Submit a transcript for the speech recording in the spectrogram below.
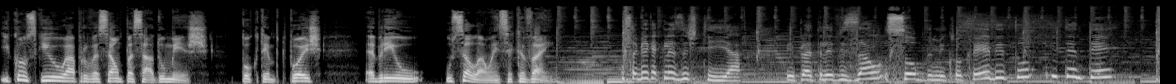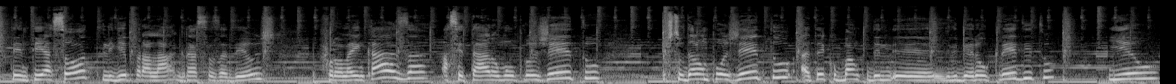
e conseguiu a aprovação passado um mês. Pouco tempo depois, abriu o salão em Sacavém. Eu sabia que aquilo existia e para a televisão soube do microcrédito e tentei. Tentei a sorte, liguei para lá, graças a Deus. Foram lá em casa, aceitaram o meu projeto, estudaram um projeto até que o banco eh, liberou o crédito e eu,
